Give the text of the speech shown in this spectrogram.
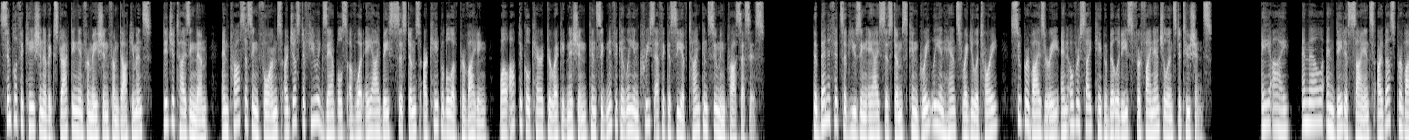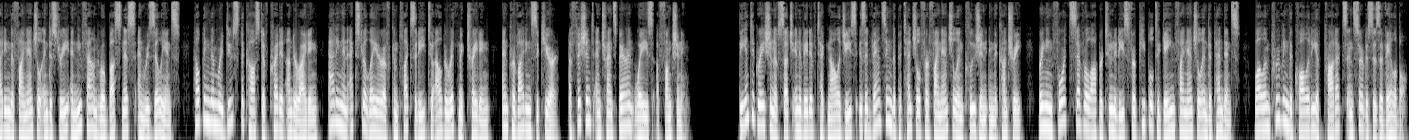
Simplification of extracting information from documents, digitizing them, and processing forms are just a few examples of what AI-based systems are capable of providing, while optical character recognition can significantly increase efficacy of time-consuming processes. The benefits of using AI systems can greatly enhance regulatory, supervisory and oversight capabilities for financial institutions. AI, ML and data science are thus providing the financial industry a newfound robustness and resilience, helping them reduce the cost of credit underwriting, adding an extra layer of complexity to algorithmic trading, and providing secure, efficient and transparent ways of functioning. The integration of such innovative technologies is advancing the potential for financial inclusion in the country, bringing forth several opportunities for people to gain financial independence, while improving the quality of products and services available.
